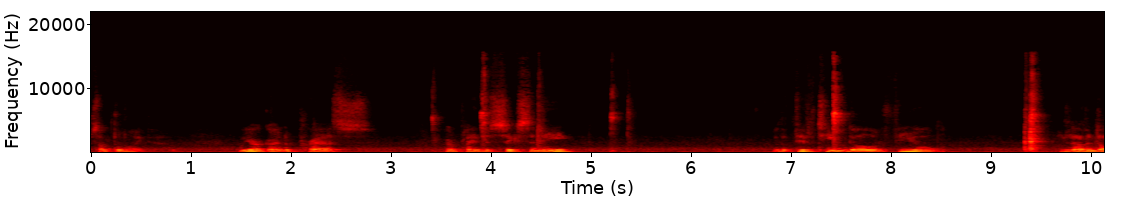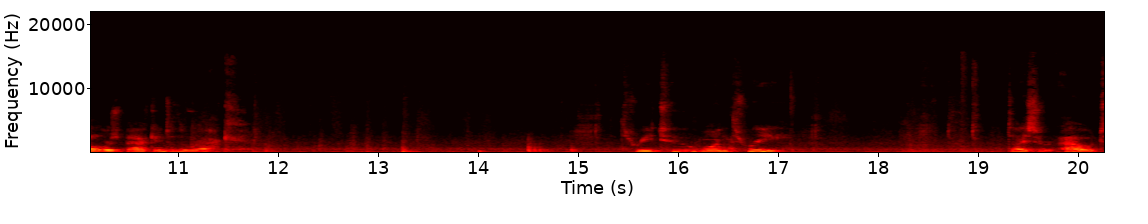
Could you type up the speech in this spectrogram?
something like that. We are going to press, we're gonna play the six and eight with a fifteen dollar field, eleven dollars back into the rack. Three, two, one, three. Dice are out.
